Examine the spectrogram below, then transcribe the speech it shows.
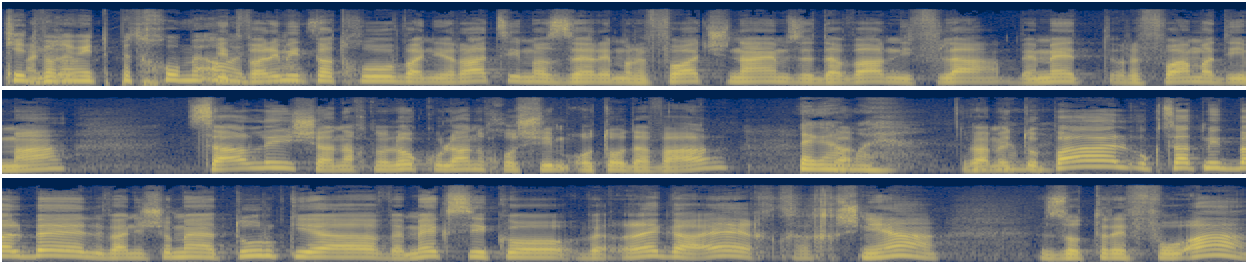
כי אני- דברים התפתחו מאוד. כי דברים אז- התפתחו ואני רץ עם הזרם, רפואת שיניים זה דבר נפלא, באמת רפואה מדהימה. צר לי שאנחנו לא כולנו חושבים אותו דבר. לגמרי. והמטופל הוא קצת מתבלבל, ואני שומע טורקיה ומקסיקו, ורגע, איך, שנייה, זאת רפואה.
